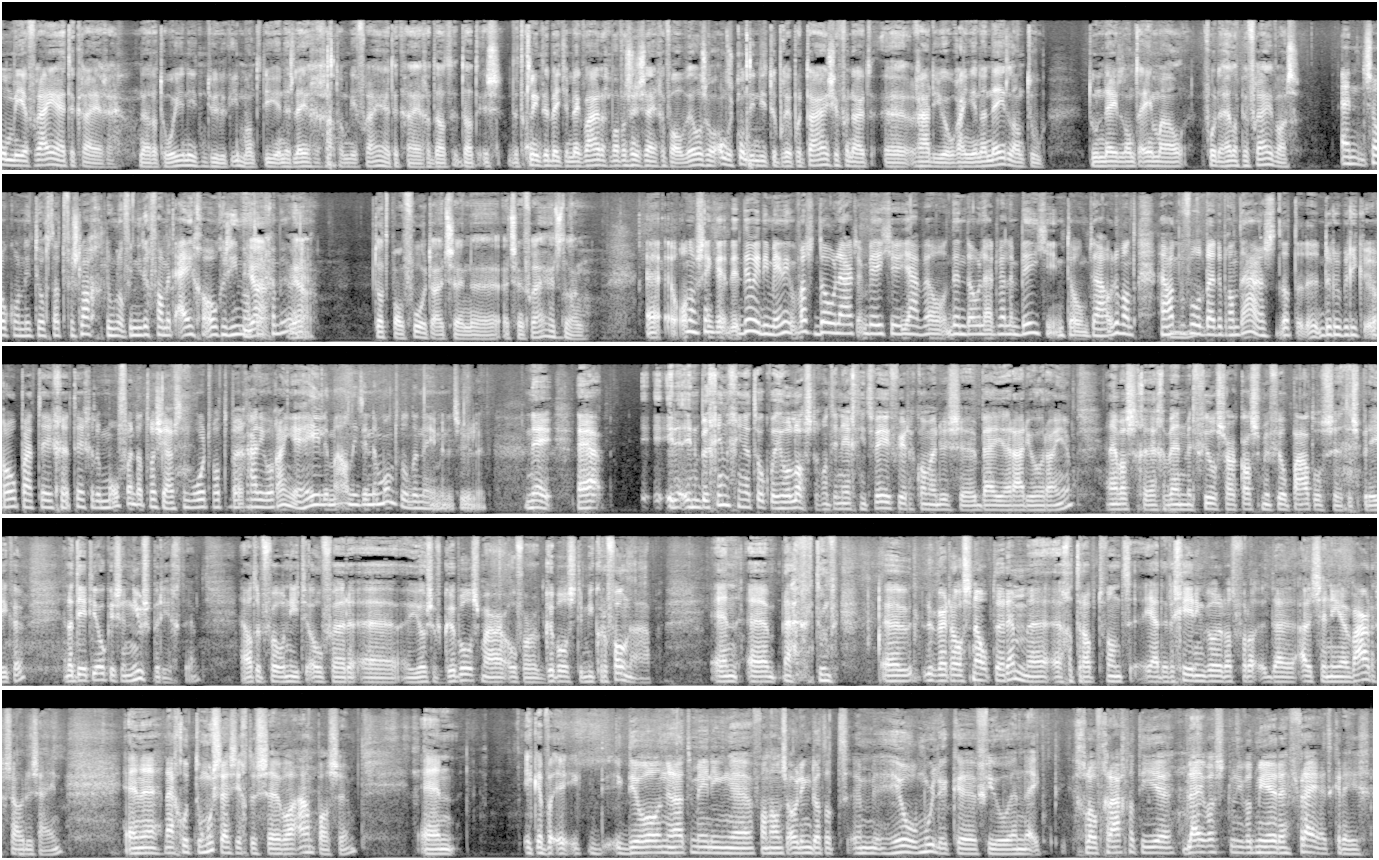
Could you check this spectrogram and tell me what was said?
om meer vrijheid te krijgen. Nou, dat hoor je niet natuurlijk. Iemand die in het leger gaat om meer vrijheid te krijgen. Dat, dat, is, dat klinkt een beetje merkwaardig, maar was in zijn geval wel zo. Anders kon hij niet op reportage vanuit uh, Radio Oranje naar Nederland toe. Toen Nederland eenmaal voor de helft vrij was. En zo kon hij toch dat verslag doen? Of in ieder geval met eigen ogen zien wat ja, er gebeurde? Ja, dat kwam voort uit zijn, uh, uit zijn vrijheidsdrang. Uh, onafhankelijk, deel je die mening? Was Dolaert een beetje, ja, wel, Den Dolaert wel een beetje in toom te houden? Want hij had Hmm. bijvoorbeeld bij de Brandaris dat, de rubriek Europa tegen, tegen de moffen. Dat was juist een woord wat Radio Oranje helemaal niet in de mond wilde nemen natuurlijk. Nee, nou ja, in, in het begin ging het ook wel heel lastig. Want in 1942 kwam hij dus uh, bij Radio Oranje. En hij was gewend met veel sarcasme, veel pathos uh, te spreken. En dat deed hij ook in zijn nieuwsberichten. Hij had het bijvoorbeeld niet over uh, Jozef Goebbels, maar over Goebbels de microfoonaap. En nou, toen er werd al snel op de rem uh, getrapt. Want ja, de regering wilde dat voor de uitzendingen waardig zouden zijn. En nou goed, toen moest hij zich dus wel aanpassen. En ik, heb, ik, ik deel wel inderdaad de mening van Hans Oling dat het heel moeilijk viel. En ik geloof graag dat hij blij was toen hij wat meer vrijheid kreeg.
